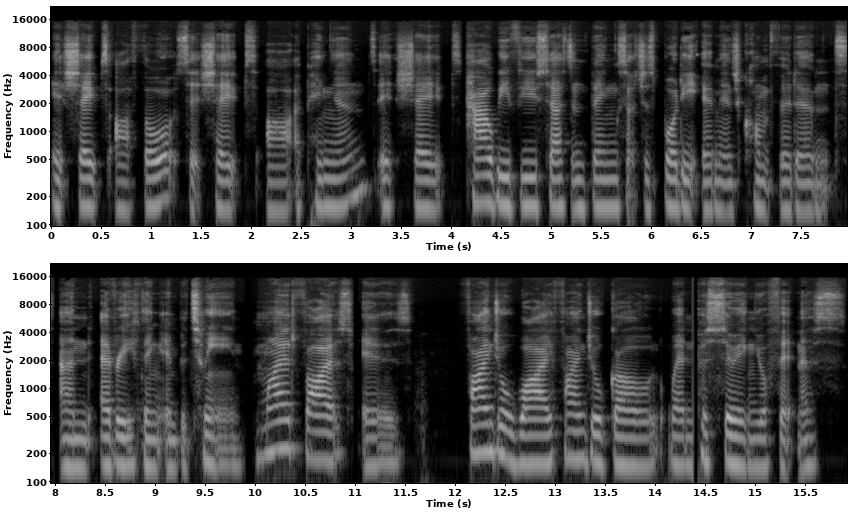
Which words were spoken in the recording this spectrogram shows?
It shapes our thoughts, it shapes our opinions, it shapes how we view certain things such as body image, confidence, and everything in between. My advice is find your why, find your goal when pursuing your fitness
